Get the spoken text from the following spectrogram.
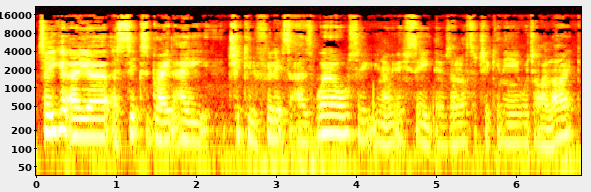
So you get a, uh, a six grade a chicken fillets as well. So you know you see there's a lot of chicken here which i like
